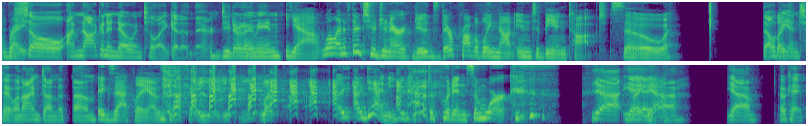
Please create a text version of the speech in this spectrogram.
Right. So I'm not going to know until I get in there. Do you know what I mean? Yeah. Well, and if they're two generic dudes, they're probably not into being topped. So They'll Like- be into it when I'm done with them. exactly. I was going to say, you, you, you- like, again, you'd have to put in some work. Yeah, yeah, But yeah, yeah. yeah. Yeah. Okay.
